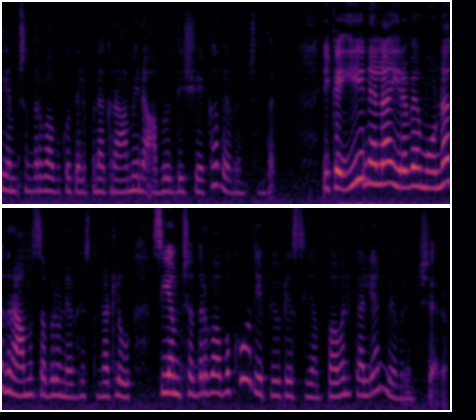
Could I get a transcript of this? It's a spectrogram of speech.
సీఎం చంద్రబాబుకు తెలిపిన గ్రామీణ అభివృద్ధి శాఖ వివరించింది. ఇక ఈ నెల ఇరవై మూడున గ్రామ సభలు నిర్వహిస్తున్నట్లు సీఎం చంద్రబాబుకు డిప్యూటీ సీఎం పవన్ కళ్యాణ్ వివరించారు.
